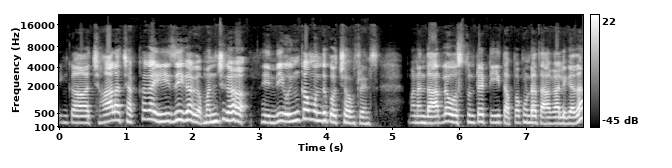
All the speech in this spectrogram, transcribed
ఇంకా చాలా చక్కగా ఈజీగా మంచిగా అయింది. ఇంకా ముందుకు వచ్చాం ఫ్రెండ్స్ మనం దారిలో వస్తుంటే టీ తప్పకుండా తాగాలి కదా.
